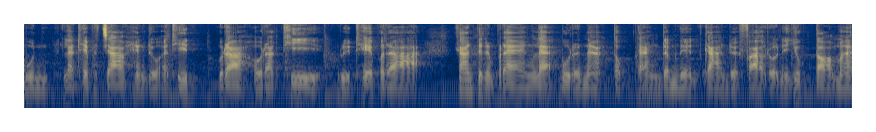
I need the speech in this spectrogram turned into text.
มุนและเทพเจ้าแห่งดวงอาทิตย์ ราโฮรักที่หรือเทพรา การเปลี่ยนแปลงและบูรณะตกแต่งดำเนินการโดยฟาโรห์ในยุคต่อมา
